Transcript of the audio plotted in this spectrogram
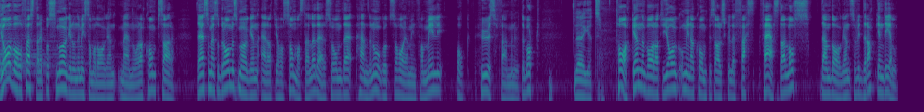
Jag var och festade på Smögen under midsommardagen med några kompisar. Det som är så bra med Smögen är att jag har sommarställe där, så om det händer något så har jag min familj och hus fem minuter bort. Det är gött Taken var att jag och mina kompisar skulle fäs- fästa loss den dagen, så vi drack en del.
